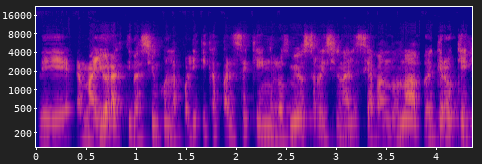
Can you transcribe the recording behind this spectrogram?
de mayor activación con la política, parece que en los medios tradicionales se ha abandonado. Y creo que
